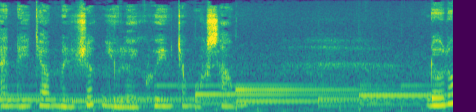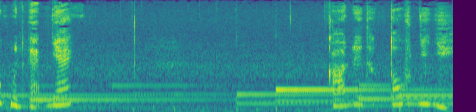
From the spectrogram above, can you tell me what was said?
Anh ấy cho mình rất nhiều lời khuyên trong cuộc sống. Đôi lúc mình cảm giác có anh ấy thật tốt như nhỉ.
